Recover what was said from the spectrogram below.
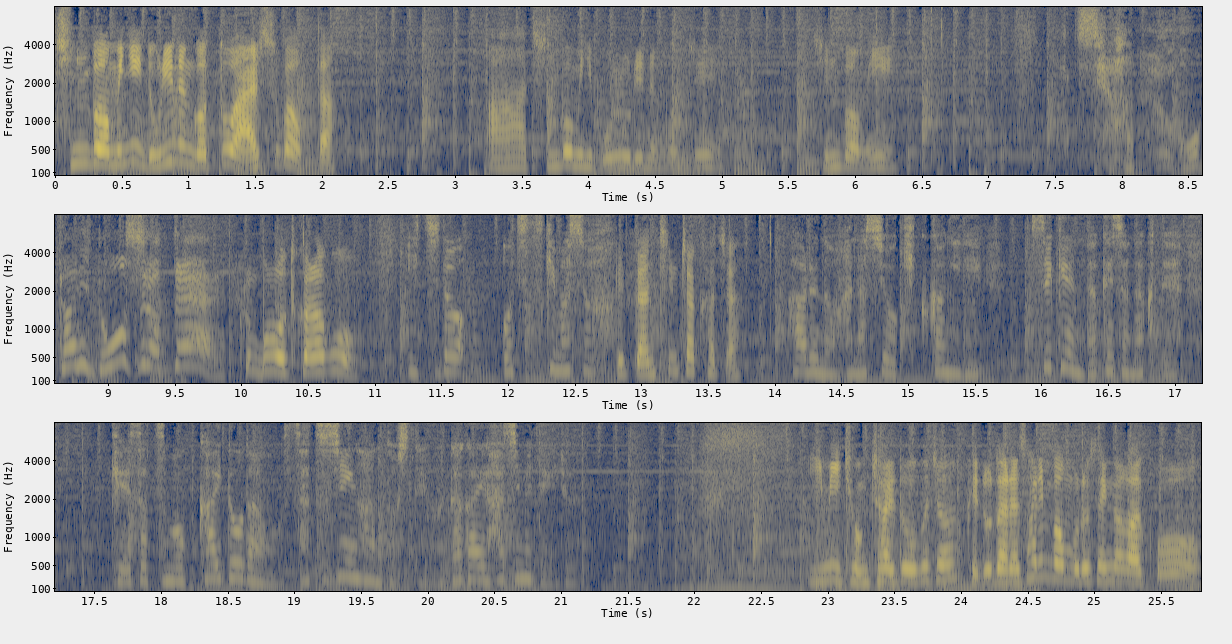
진범인이 노리는 것도 알 수가 없다 아 진범인이 뭘 노리는 건지 진범이 じゃあ他にどうしろって 그럼 뭘 어떡하라고 一度落ち着きましょう 일단 침착하자 春の話を聞く限り世間だけじゃなくて警察も怪盗団を殺人犯として疑い始めている 이미 경찰도 그죠? 궤도단을 살인범으로 생각하고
